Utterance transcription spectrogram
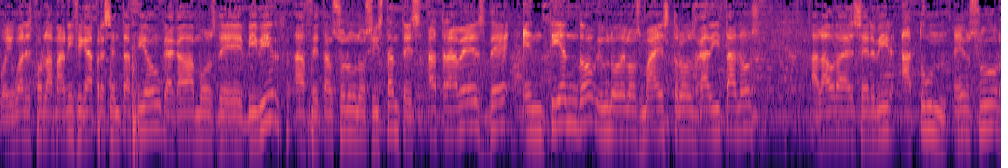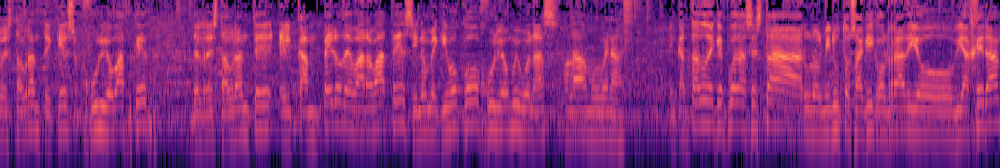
o igual es por la magnífica presentación que acabamos de vivir hace tan solo unos instantes a través de Entiendo, que uno de los maestros gaditanos a la hora de servir atún en su restaurante, que es Julio Vázquez, del restaurante El Campero de Barbate, si no me equivoco. Julio, muy buenas. Hola, muy buenas. Encantado de que puedas estar unos minutos aquí con Radio Viajera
